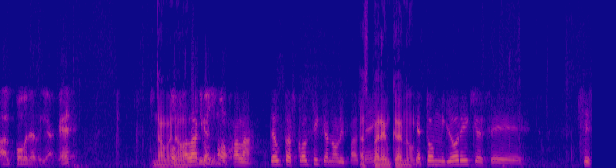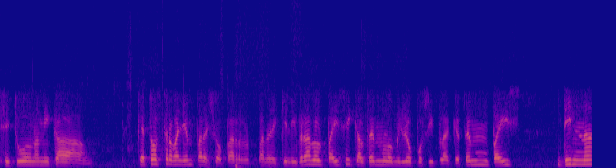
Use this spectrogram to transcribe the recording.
al pobre Adrià, eh? No, home, no. Ojalà, que, ojalà. Déu t'escolti que no li passi. Esperem que no. Eh? Que tot millori, que se, se situa una mica... Que tots treballem per això, per, per equilibrar el país i que el fem el millor possible, que fem un país digne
